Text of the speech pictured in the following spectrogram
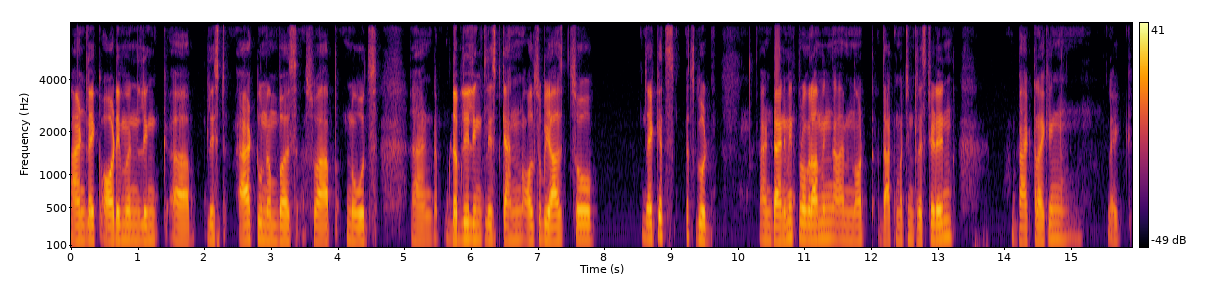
and like odd even link uh, list, add two numbers, swap nodes and doubly linked list can also be asked. So like it's it's good. And dynamic programming i'm not that much interested in. Backtracking like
